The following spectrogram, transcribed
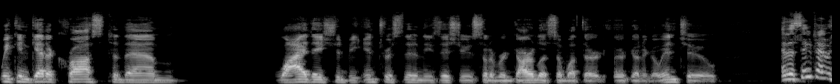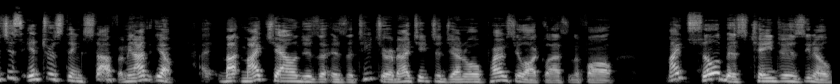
we can get across to them why they should be interested in these issues, sort of regardless of what they're they're going to go into. And at the same time, it's just interesting stuff. I mean, I'm you know, my my challenge as a, as a teacher. I mean, I teach a general privacy law class in the fall. My syllabus changes, you know,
